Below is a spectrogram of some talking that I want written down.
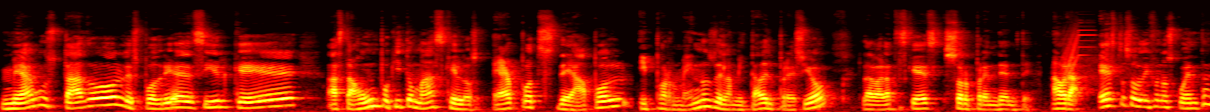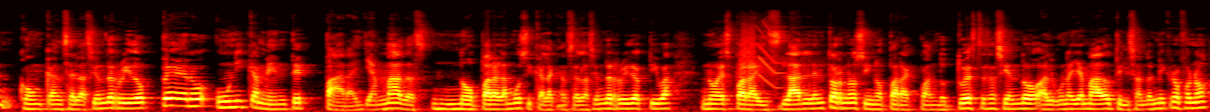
me ha gustado, les podría decir que hasta un poquito más que los AirPods de Apple y por menos de la mitad del precio. La verdad es que es sorprendente. Ahora, estos audífonos cuentan con cancelación de ruido, pero únicamente para llamadas, no para la música. La cancelación de ruido activa no es para aislar el entorno, sino para cuando tú estés haciendo alguna llamada utilizando el micrófono,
